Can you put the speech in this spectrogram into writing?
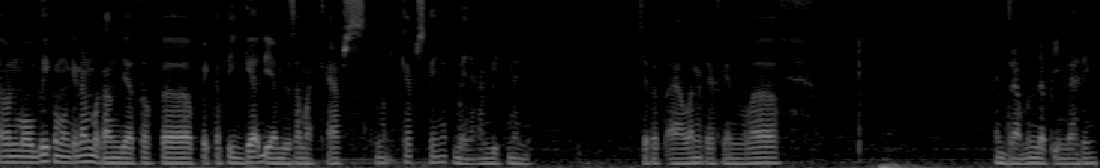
Evan Mobley kemungkinan bakal jatuh ke pick ketiga diambil sama Caps. Cuman Caps kayaknya kebanyakan big man deh. Jared Allen Kevin Love and Drummond udah pindah ding.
